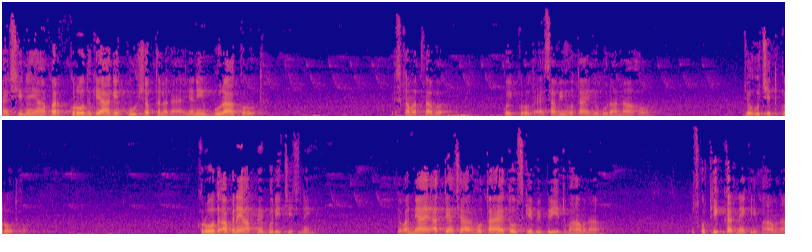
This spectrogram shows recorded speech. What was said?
महर्षि ने यहाँ पर क्रोध के आगे कु शब्द लगाया, यानी बुरा क्रोध। इसका मतलब कोई क्रोध ऐसा भी होता है जो बुरा ना हो, जो उचित क्रोध हो। क्रोध अपने आप में बुरी चीज़ नहीं। जब अन्याय अत्याचार होता है तो उसके विपरीत भावना, उसको ठीक करने की भावना,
